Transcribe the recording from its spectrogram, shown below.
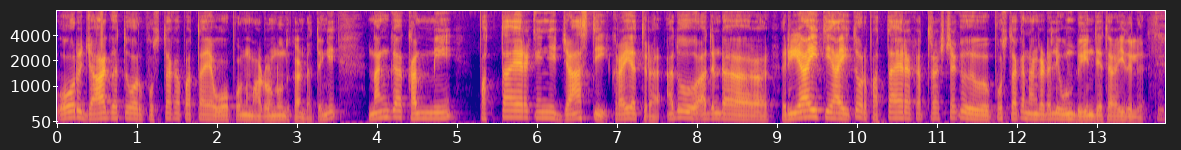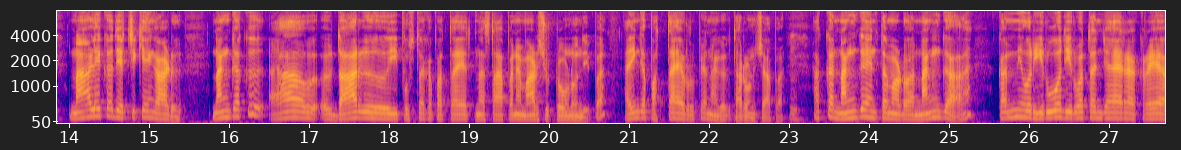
ಓರು ಜಾಗತ್ತು ಅವ್ರ ಪುಸ್ತಕ ಪತ್ತಾಯ ಓಪನ್ ಮಾಡೋಣ ಕಂಡತ್ತೆಂಗಿ ನಂಗ ಕಮ್ಮಿ ಪತ್ತಾಯಿರಕ್ಕಿಂಜಿ ಜಾಸ್ತಿ ಕ್ರಯತ್ರ. ಅದು ಅದನ್ನ ರಿಯಾಯಿತಿ ಆಯಿತು, ಅವ್ರು ಪತ್ತಾಯಿರಕ್ಕಷ್ಟಕ್ಕೆ ಪುಸ್ತಕ ನಂಗಡಲ್ಲಿ ಉಂಡು ಹಿಂದೆ ಥರ ಇದಲ್ಲಿ ನಾಳೆಗೆ ಅದು ಹೆಚ್ಚಿಗೆ ಹೆಂಗೆ ಆಡು ನಂಗಕ್ಕೆ ಆ ದಾರು ಈ ಪುಸ್ತಕ ಪತ್ತಾಯತ್ನ ಸ್ಥಾಪನೆ ಮಾಡಿಸಿಟ್ಟೋಣ ಒಂದಿಪ್ಪ ಹಿಂಗೆ ಪತ್ತಾಯಿರ ರೂಪಾಯಿ ನಂಗೆ ತರೋಣ ಶಾಪ. ಅಕ್ಕ ನಂಗೆ ಎಂತ ಮಾಡುವ? ನಂಗೆ ಕಮ್ಮಿ ಅವ್ರು ಇರುವುದು ಇರುವತ್ತಂಜಾಯರ ಕ್ರಯ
